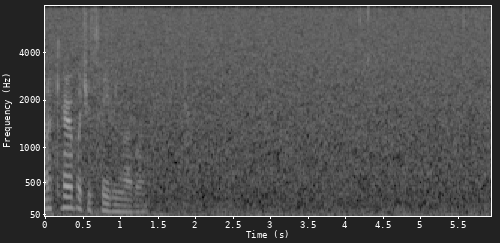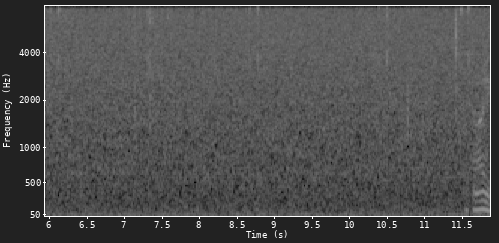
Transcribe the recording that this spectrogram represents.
I don't care about your thieving level. Can I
